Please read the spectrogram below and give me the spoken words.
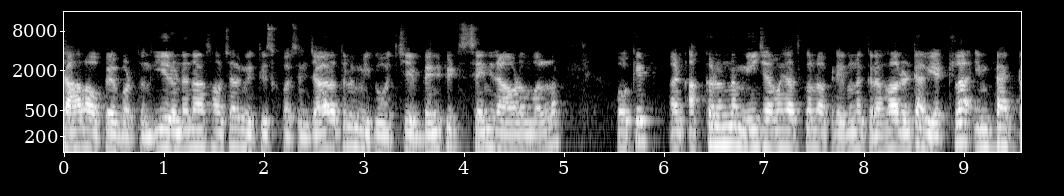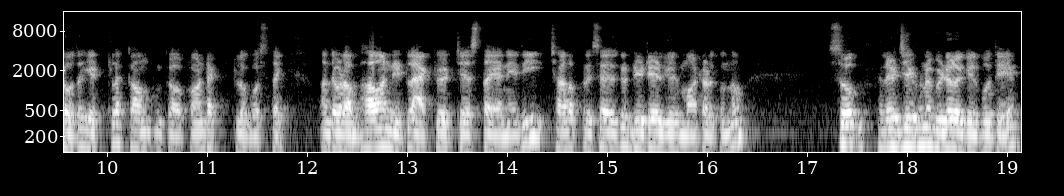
చాలా ఉపయోగపడుతుంది. ఈ రెండున్నర సంవత్సరాలు మీరు తీసుకోవాల్సిన జాగ్రత్తలు మీకు వచ్చే బెనిఫిట్స్ శని రావడం వల్ల ఓకే? అండ్ అక్కడున్న మీ జన్మజాతకంలో అక్కడ ఏమైనా గ్రహాలు ఉంటే అవి ఎట్లా ఇంపాక్ట్ అవుతాయి? ఎట్లా కాంటాక్ట్లోకి వస్తాయి? అంత కూడా ఆ భావాన్ని ఎట్లా యాక్టివేట్ చేస్తాయి అనేది చాలా ప్రిసైజ్గా డీటెయిల్గా మాట్లాడుకుందాం. సో లేట్ చేయకుండా వీడియోలోకి వెళ్ళిపోతే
